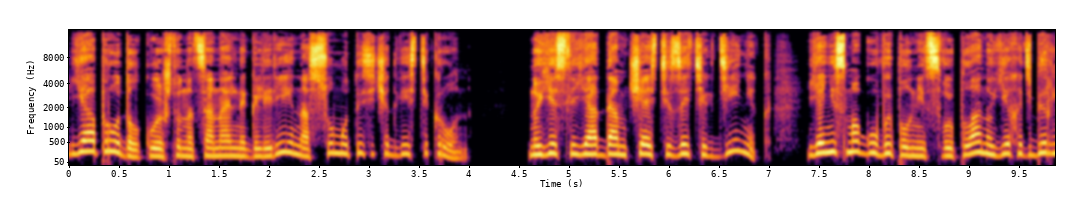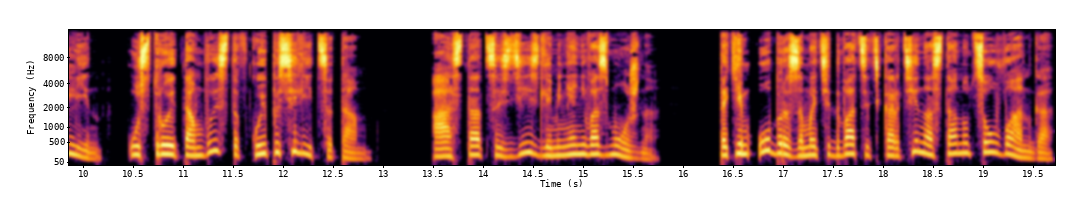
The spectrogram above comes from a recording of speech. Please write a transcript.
Я продал кое-что Национальной галерее на сумму 1200 крон. Но если я отдам часть из этих денег, я не смогу выполнить свой план уехать в Берлин, устроить там выставку и поселиться там а остаться здесь для меня невозможно. Таким образом, эти 20 картин останутся у Ванга,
